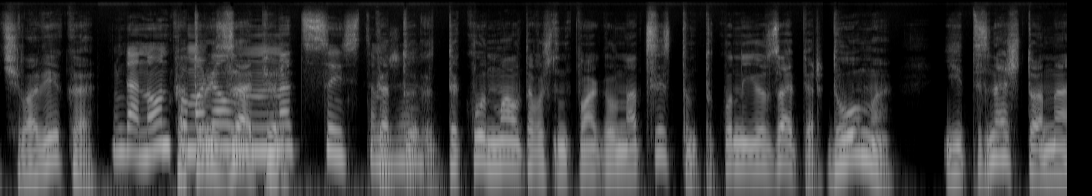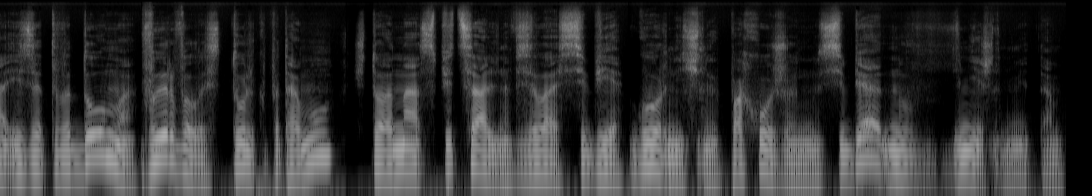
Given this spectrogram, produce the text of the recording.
человека. Да, но он помогал запер... нацистам нацистам же. Так он мало того, что он помогал нацистам, так он ее запер дома. И ты знаешь, что она из этого дома вырвалась только потому, что она специально взяла себе горничную, похожую на себя, ну, внешними там.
